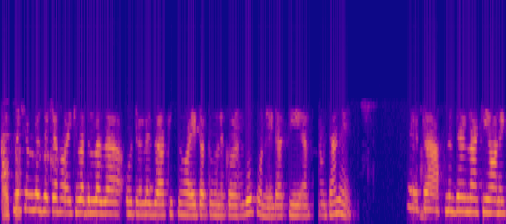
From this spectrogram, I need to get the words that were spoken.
আচ্ছা। আপনার সঙ্গে যেটা হয় খেলাধুলা যা হোটেলে যা কিছু হয় এটা তো মনে করেন গোপন এটা কি আর কেউ জানে? এটা আপনাদের নাকি অনেক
